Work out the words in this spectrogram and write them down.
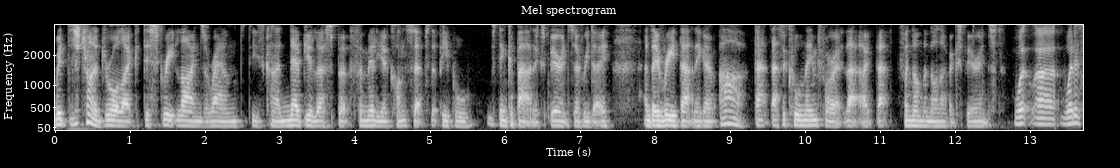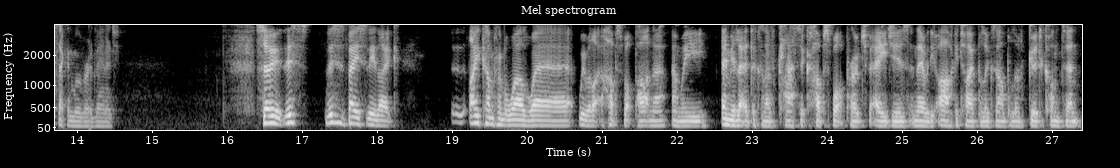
We're just trying to draw like discrete lines around these kind of nebulous but familiar concepts that people think about and experience every day, and they read that and they go, "Ah, that that's a cool name for it. That that phenomenon I've experienced." What uh, what is second mover advantage? So this this is basically like I come from a world where we were like a HubSpot partner and we emulated the kind of classic HubSpot approach for ages, and they were the archetypal example of good content.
